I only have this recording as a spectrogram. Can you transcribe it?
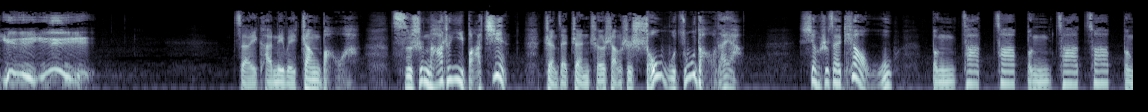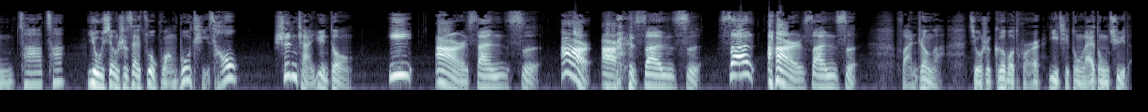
吁吁！再看那位张宝啊，此时拿着一把剑，站在战车上是手舞足蹈的呀，像是在跳舞，蹦擦擦，蹦擦擦，蹦擦擦，又像是在做广播体操，伸展运动，一二三四。二二三四三二三四，反正啊，就是胳膊腿儿一起动来动去的，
